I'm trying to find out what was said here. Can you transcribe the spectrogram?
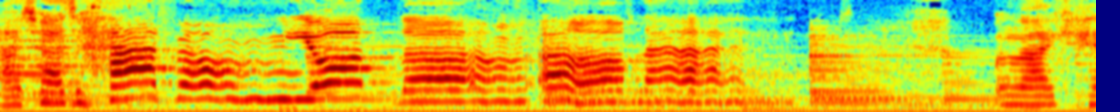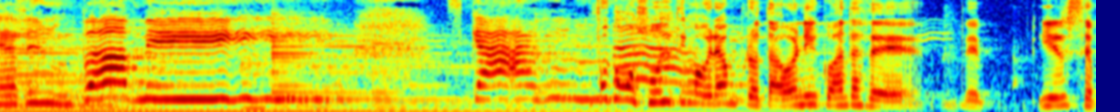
I tried to hide from your love of but like heaven above me, Fue como su último gran protagónico antes de, de irse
